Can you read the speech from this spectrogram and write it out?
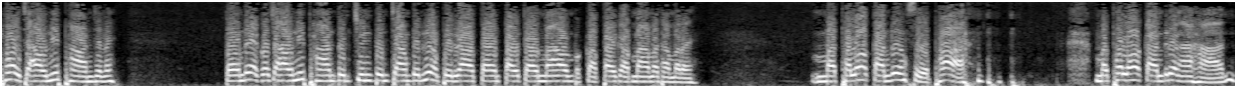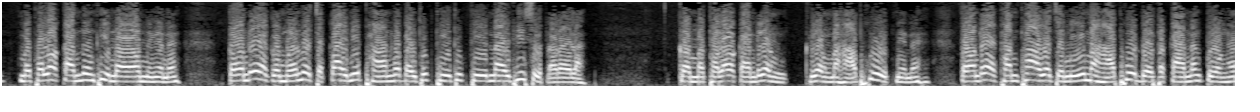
พ่อยจะเอานิพพานใช่ไหมตอนแรกก็จะเอานิพพานเป็นจริงเป็นจังเป็นเรื่องเป็นราวตอนไปตอนมากลับไปกลับมามาทำอะไร มาทะเลาะกันเรื่องเสื้อผ้า มาทะเลาะกันเรื่องอาหาร มาทะเลาะกันเรื่องที่นอนอย่างเงี้ยนะ ตอนแรกก็เหมือนว่าจะใกล้นิพพานเข้าไปทุกทีทุกทีในที่สุดอะไรล่ะ ก็มาทะเลาะกันเรื่องเรื่องมหาพูดเนี่ยนะตอนแรกทำท่าว่าจะหนีมหาพูดโดยประการทั้งปวงไง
